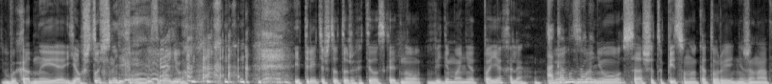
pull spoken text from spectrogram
В выходные я уж точно никому не звоню. И третье, что тоже хотела сказать, но, видимо, нет, поехали. А кому звоним? Звоню Саше Тупицыну, который не женат.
